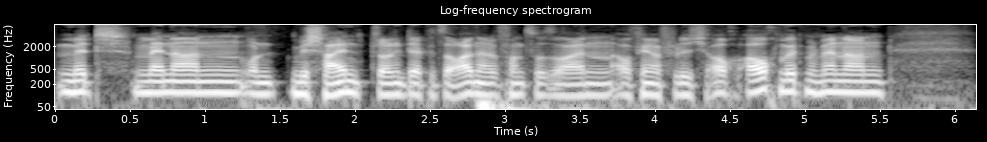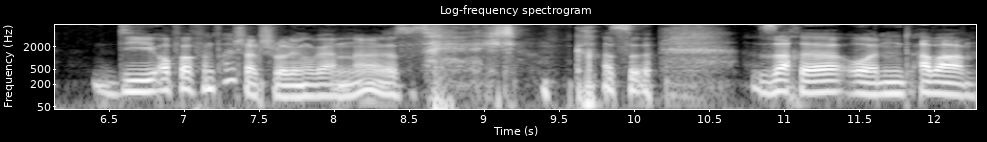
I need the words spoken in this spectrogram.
mit Männern. Und mir scheint Johnny Depp jetzt auch einer davon zu sein. Auf jeden Fall fühle ich auch, auch mit, mit Männern, die Opfer von Falschanschuldigungen werden. Ne? Das ist echt eine krasse Sache. Und aber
